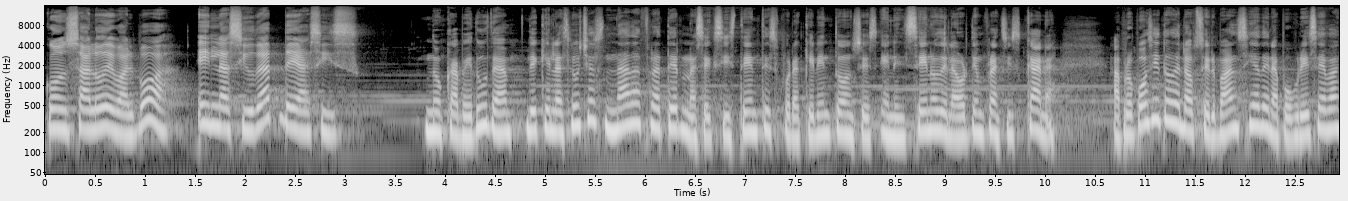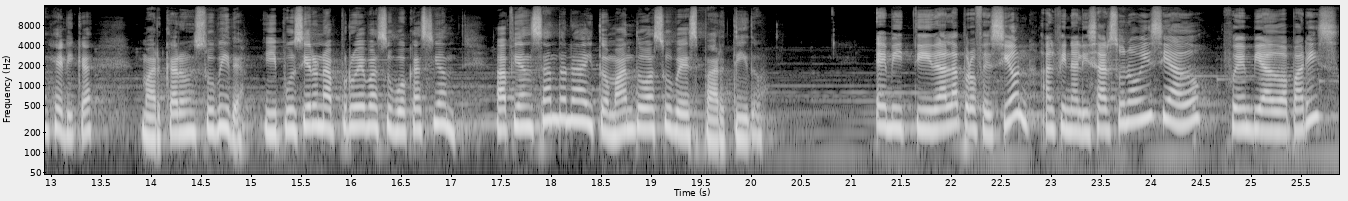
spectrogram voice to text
Gonzalo de Balboa, en la ciudad de Asís. No cabe duda de que las luchas nada fraternas existentes por aquel entonces en el seno de la orden franciscana, a propósito de la observancia de la pobreza evangélica, marcaron su vida y pusieron a prueba su vocación, afianzándola y tomando a su vez partido. Emitida la profesión, al finalizar su noviciado, fue enviado a París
